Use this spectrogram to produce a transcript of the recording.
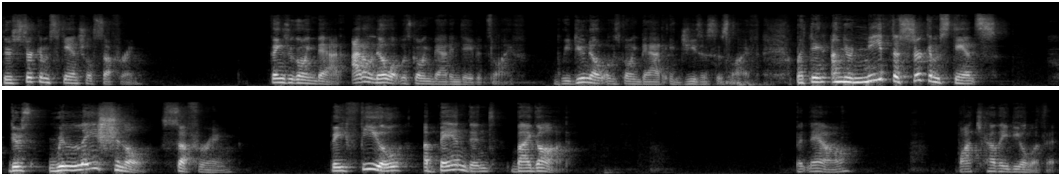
there's circumstantial suffering. Things are going bad. I don't know what was going bad in David's life. We do know what was going bad in Jesus' life. But then underneath the circumstance, there's relational suffering. They feel abandoned by God. But now, watch how they deal with it.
